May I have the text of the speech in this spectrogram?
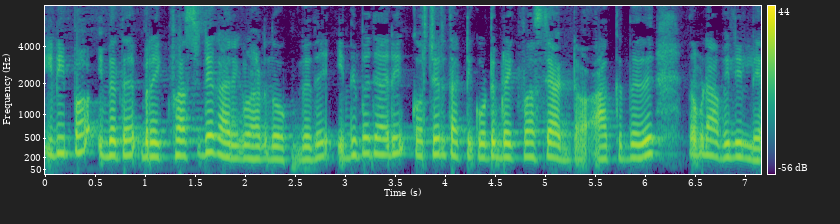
ഇനിയിപ്പോൾ ഇന്നത്തെ ബ്രേക്ക്ഫാസ്റ്റിന്റെ കാര്യങ്ങളാണ് നോക്കുന്നത്. ഇന്നിപ്പോൾ ഞാൻ കുറച്ചൊരു തട്ടിക്കൂട്ട് ബ്രേക്ക്ഫാസ്റ്റാണ് കേട്ടോ ആക്കുന്നത് നമ്മുടെ അവിലില്ലേ.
